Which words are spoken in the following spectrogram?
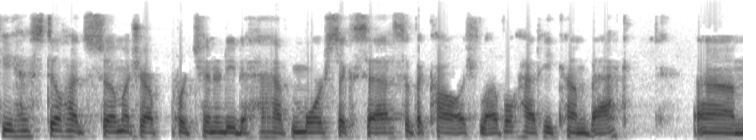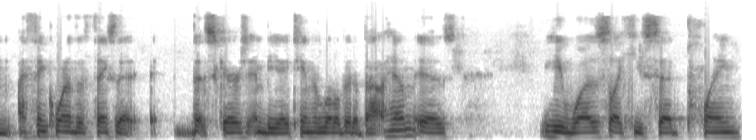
he has still had so much opportunity to have more success at the college level had he come back. Um, I think one of the things that that scares NBA teams a little bit about him is he was, like you said, playing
